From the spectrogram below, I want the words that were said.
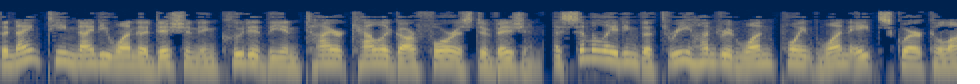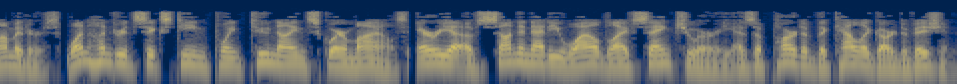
The 1991 edition included the entire Kaligarh Forest Division, assimilating the 301.18 square kilometers, 116.29 square miles area of Sonanadi Wildlife Sanctuary as a part of the Kaligarh Division.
